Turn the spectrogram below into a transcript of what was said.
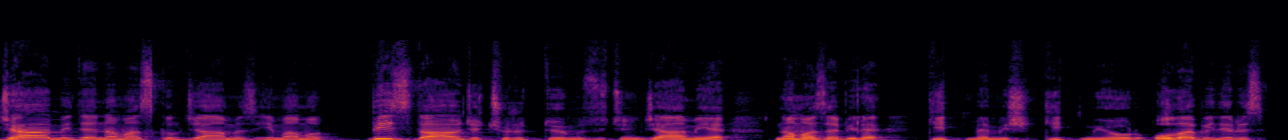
Camide namaz kılacağımız imamı biz daha önce çürüttüğümüz için camiye namaza bile gitmemiş, gitmiyor olabiliriz.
